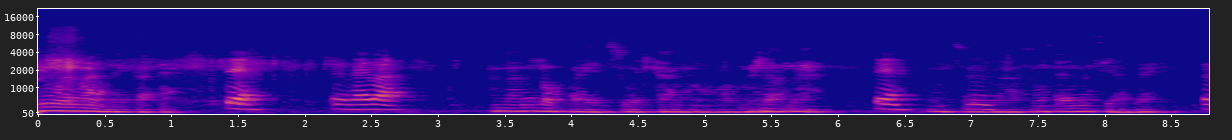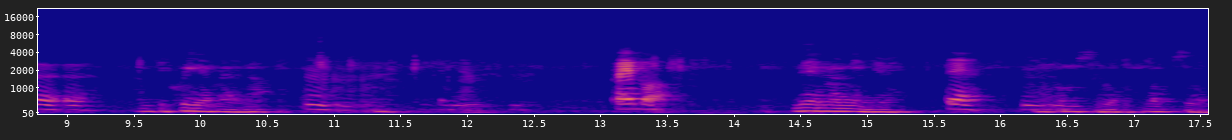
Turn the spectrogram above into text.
ยุ่งมากเลยก็เต้เออใครบ้าอันนั้นลบไปสวดข้างหอออกไม่แล้วนะเต้อืมสวดว่าสงสัยมาเสียบเลย เออเออมันสิคุยกันไปเนาะอืมอืมอืมเป็นยังอืมใครบอกเรียนมาหมิ่นอยู่เต้อืมผมสวดลบสวด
